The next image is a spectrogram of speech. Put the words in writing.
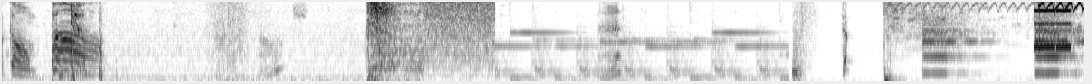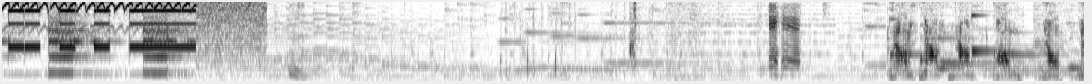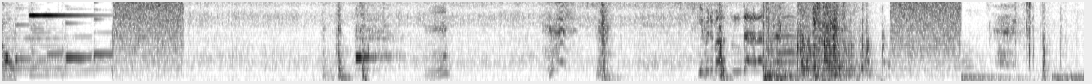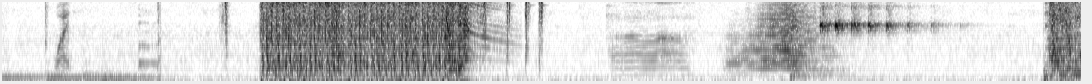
Falcon Punch! Huh? Hup. Hmm. Nom nom nom nom nom nom. Skip it about and da da. What?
